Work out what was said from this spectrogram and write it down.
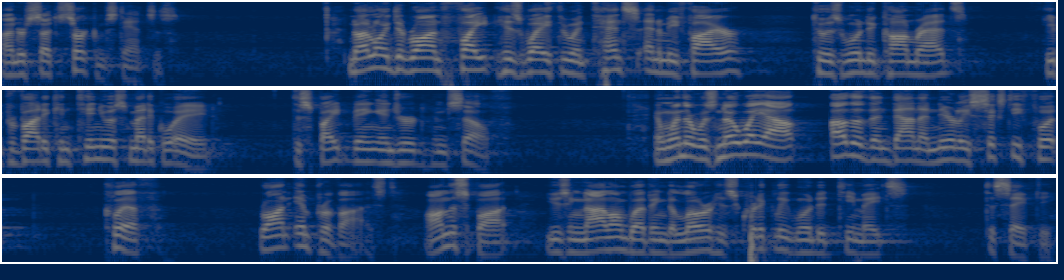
under such circumstances. Not only did Ron fight his way through intense enemy fire to his wounded comrades, he provided continuous medical aid despite being injured himself. And when there was no way out other than down a nearly 60 foot cliff, Ron improvised on the spot using nylon webbing to lower his critically wounded teammates to safety.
